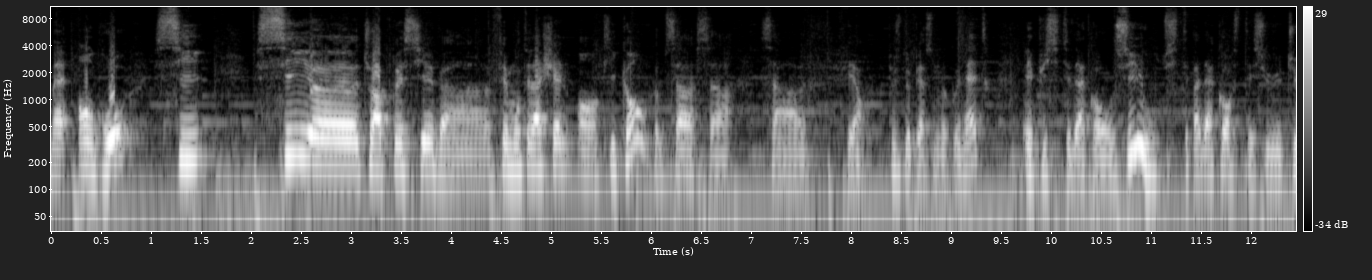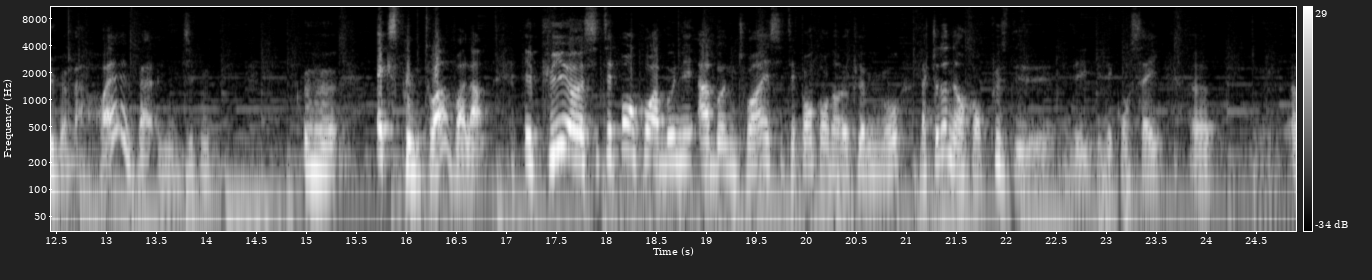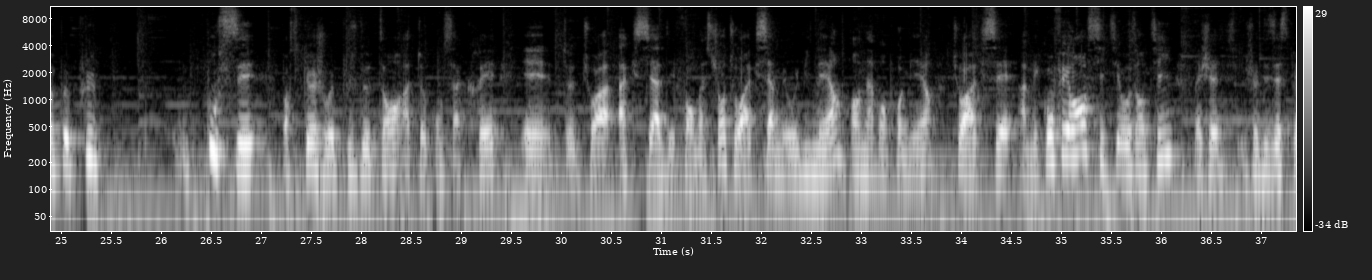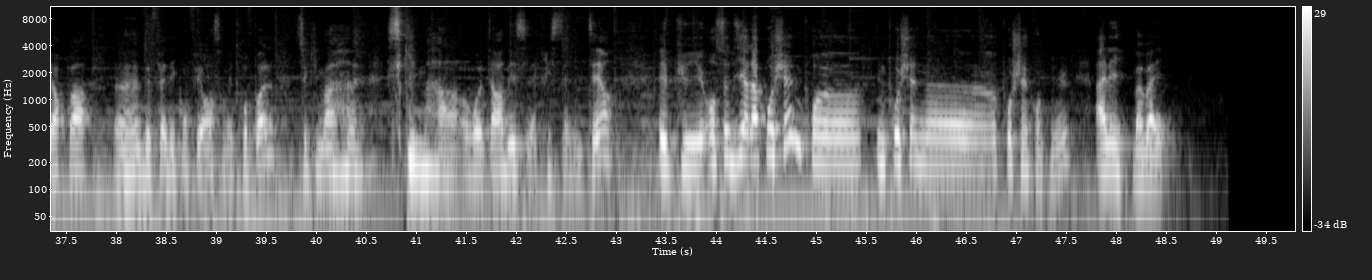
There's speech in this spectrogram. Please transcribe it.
Mais en gros, si, si euh, tu as apprécié, ben, fais monter la chaîne en cliquant, comme ça, ça, ça faire plus de personnes me connaître. Et puis si tu es d'accord aussi, ou si tu n'es pas d'accord, si tu es sur YouTube, ben ouais, ben, euh, exprime-toi, voilà. Et puis, euh, si tu n'es pas encore abonné, abonne-toi. Et si tu n'es pas encore dans le club IMO, bah, je te donne encore plus des, conseils euh, un peu plus poussés parce que j'aurai plus de temps à te consacrer et tu auras accès à des formations, tu auras accès à mes webinaires en avant-première, tu auras accès à mes conférences si tu es aux Antilles, mais je ne désespère pas de faire des conférences en métropole. Ce qui m'a retardé, c'est la crise sanitaire. Et puis on se dit à la prochaine pour une prochaine, un prochain contenu. Allez, bye bye.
